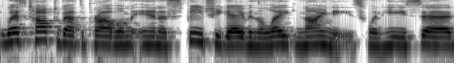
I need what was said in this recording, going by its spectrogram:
Wes talked about the problem in a speech he gave in the late 90s when he said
